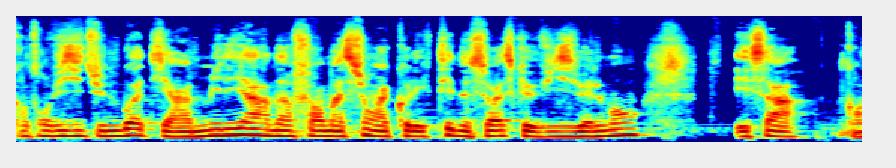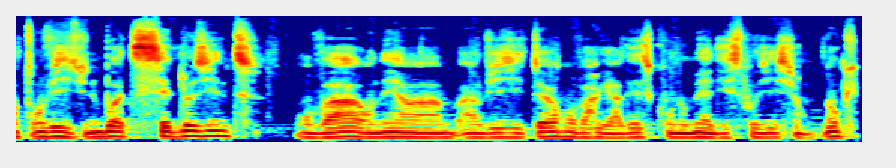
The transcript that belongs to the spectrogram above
Quand on visite une boîte, il y a un milliard d'informations à collecter, ne serait-ce que visuellement. Et ça, quand on visite une boîte, c'est de l'OSINT. On va, on est un, visiteur, on va regarder ce qu'on nous met à disposition. Donc,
